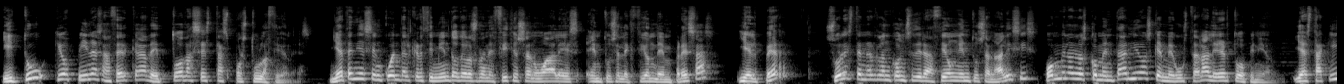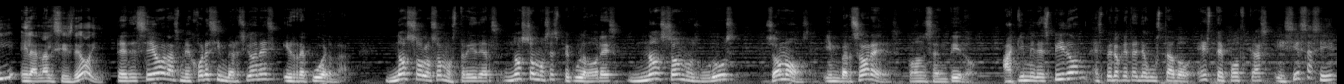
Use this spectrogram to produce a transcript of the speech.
¿Y tú qué opinas acerca de todas estas postulaciones? ¿Ya tenías en cuenta el crecimiento de los beneficios anuales en tu selección de empresas? ¿Y el PER? ¿Sueles tenerlo en consideración en tus análisis? Pónmelo en los comentarios que me gustará leer tu opinión. Y hasta aquí el análisis de hoy. Te deseo las mejores inversiones y recuerda, no solo somos traders, no somos especuladores, no somos gurús, somos inversores con sentido. Aquí me despido, espero que te haya gustado este podcast y si es así,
